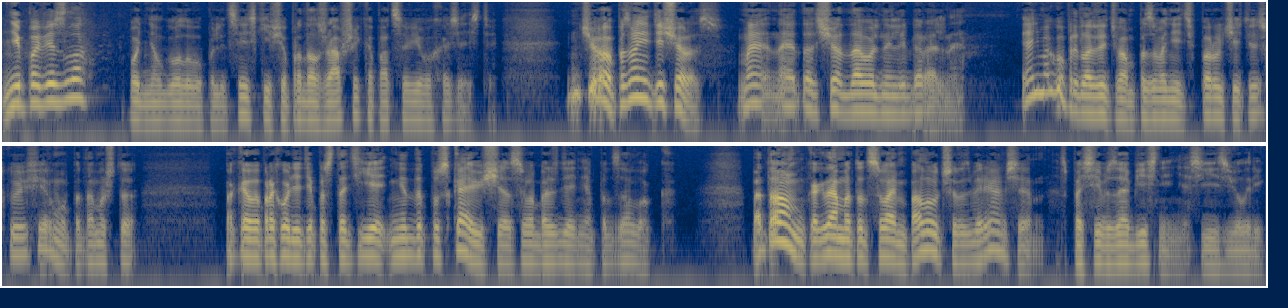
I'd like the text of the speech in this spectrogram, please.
Не повезло, поднял голову полицейский, все продолжавший копаться в его хозяйстве. Ничего, позвоните еще раз. Мы на этот счет довольно либеральны. Я не могу предложить вам позвонить в поручительскую фирму, потому что пока вы проходите по статье, не допускающей освобождения под залог. Потом, когда мы тут с вами получше разберемся... — Спасибо за объяснение, — съязвил Рик.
